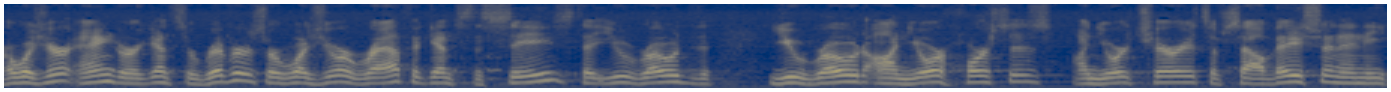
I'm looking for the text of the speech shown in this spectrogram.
Or was your anger against the rivers? Or was your wrath against the seas that you rode? You rode on your horses, on your chariots of salvation, and he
